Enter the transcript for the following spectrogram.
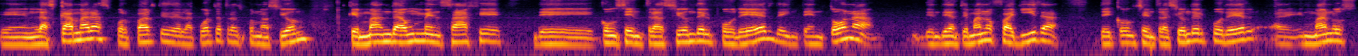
en las cámaras por parte de la Cuarta Transformación, que manda un mensaje de concentración del poder, de intentona, de, antemano fallida, de concentración del poder eh, en manos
